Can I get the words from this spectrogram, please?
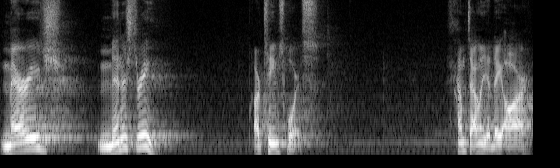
marriage, ministry, are team sports. I'm telling you, they are.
